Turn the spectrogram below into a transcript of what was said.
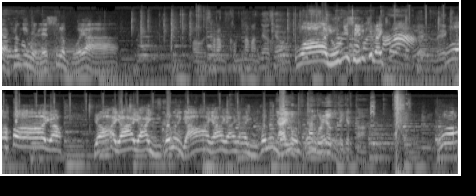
야, 혁이는 레슬러 뭐야? 어 사람 겁나. 안녕하세요. 와, 여기서 이렇게 많이 쳐. 아, 왜, 왜 우와, 야, 야, 야, 야, 이거는, 야, 야, 야, 야, 이거는. 야, 이거 너무- 폭탄 돌려도 되겠다. 와.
